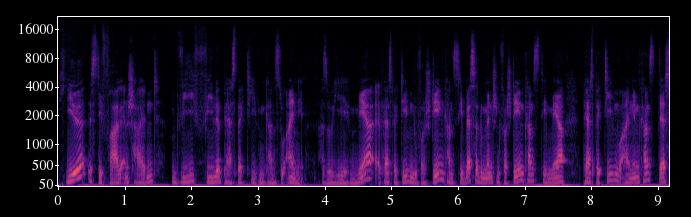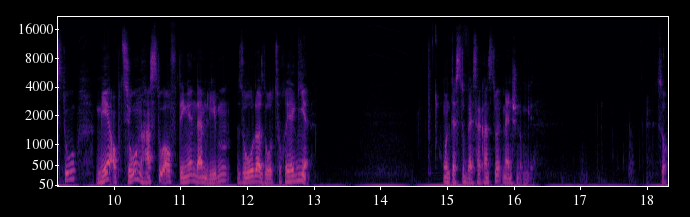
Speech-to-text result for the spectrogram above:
hier ist die Frage entscheidend, wie viele Perspektiven kannst du einnehmen. Also je mehr Perspektiven du verstehen kannst, je besser du Menschen verstehen kannst, je mehr Perspektiven du einnehmen kannst, desto mehr Optionen hast du auf Dinge in deinem Leben so oder so zu reagieren. Und desto besser kannst du mit Menschen umgehen. So,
